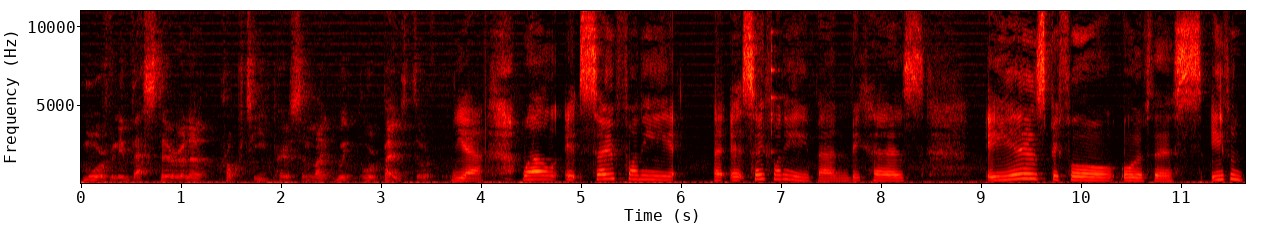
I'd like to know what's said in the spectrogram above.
more of an investor and a property person, like or both? Or Yeah. Well, it's so funny. It's so funny, Ben, because years before all of this, even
